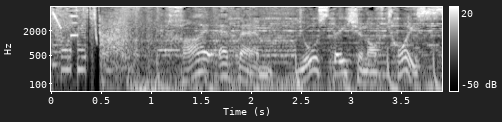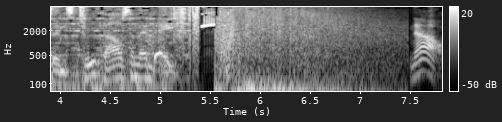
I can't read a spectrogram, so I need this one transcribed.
Chai FM, your station of choice since 2008. Now,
